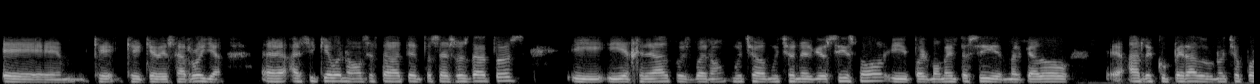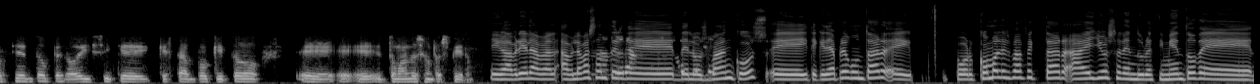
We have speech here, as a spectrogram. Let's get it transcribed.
que desarrolla. así que bueno, vamos a estar atentos a esos datos y, en general, pues bueno, mucho, mucho nerviosismo y por el momento sí, el mercado eh, ha recuperado un 8%, pero hoy sí que, está un poquito eh, eh, tomándose un respiro. Y Gabriel, hablabas antes de, los bancos y te quería preguntar por cómo les va a afectar a ellos el endurecimiento de,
